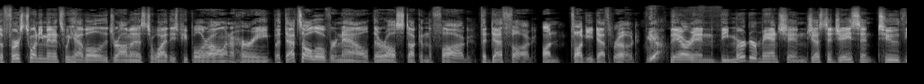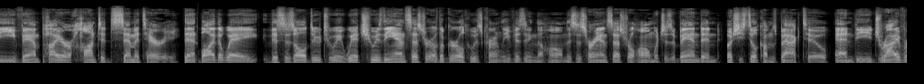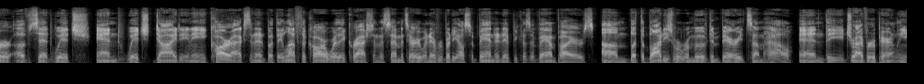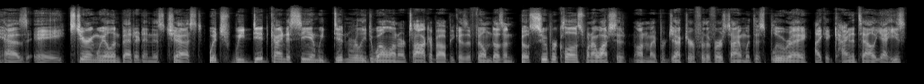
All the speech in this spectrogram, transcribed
The first 20 minutes, we have all of the drama as to why these people are all in a hurry, but that's all over now. They're all stuck in the fog, the death fog on Foggy Death Road. Yeah. They are in the murder mansion just adjacent to the vampire haunted cemetery. That, by the way, this is all due to a witch who is the ancestor of the girl who is currently visiting the home. This is her ancestral home, which is abandoned, but she still comes back to. And the driver of said witch and witch died in a car accident, but they left the car where they crashed in the cemetery when everybody else abandoned it because of vampires. Um, but the bodies were removed and buried somehow. And the driver apparently has a steering wheel embedded in his chest, which we did kind of see and we didn't really dwell on or talk about because the film doesn't go super close. When I watched it on my projector for the first time with this Blu ray, I could kind of tell, yeah, he's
